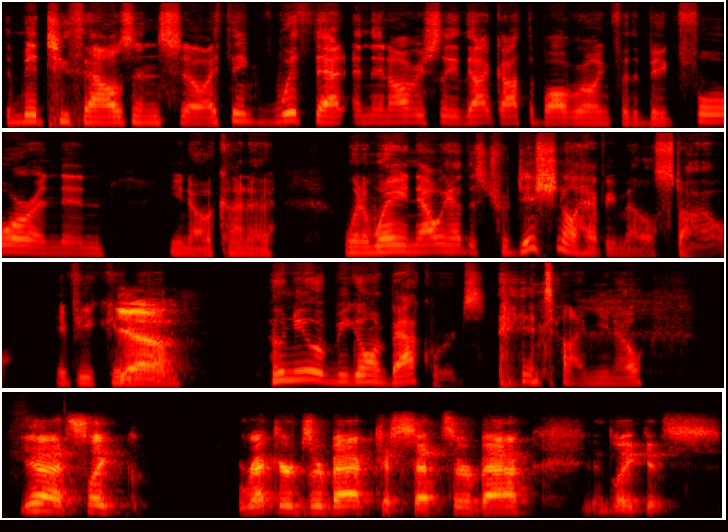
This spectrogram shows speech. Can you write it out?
the mid 2000s. So I think with that, and then obviously that got the ball rolling for the big four, and then you know kind of went away. And now we have this traditional heavy metal style. If you can, uh, Yeah. who knew it would be going backwards in time? You know, Yeah, it's like records are back, cassettes are back. Like it's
